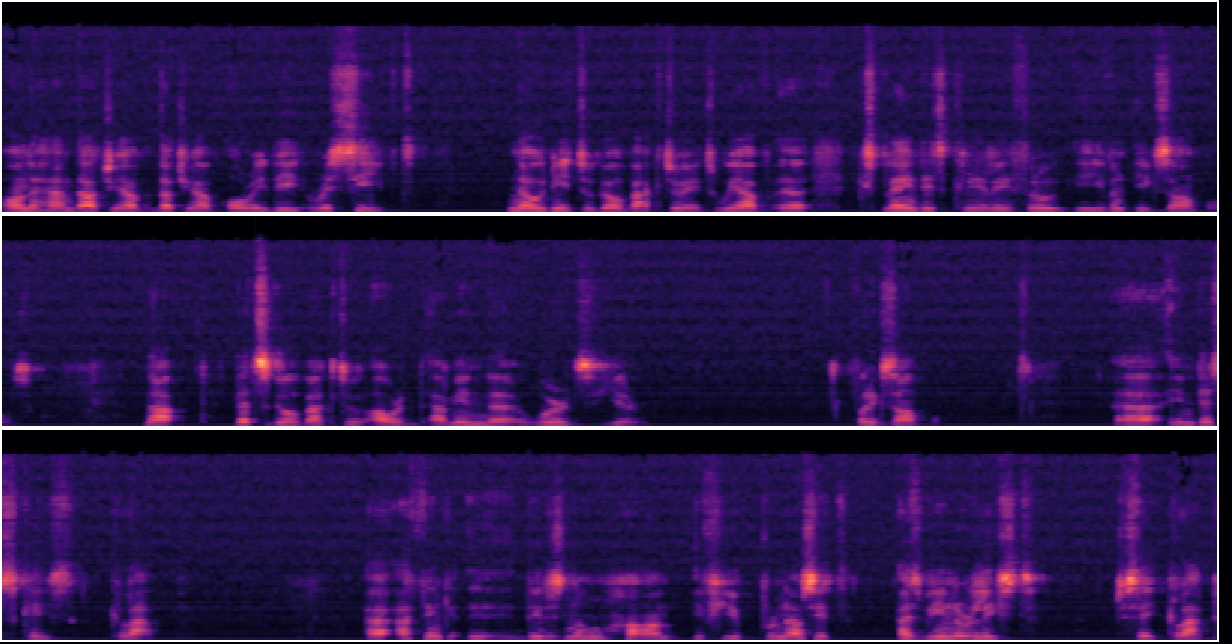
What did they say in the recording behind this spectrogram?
on the handout you have that you have already received. No need to go back to it. We have uh, explained this clearly through even examples. Now, let's go back to our, I mean, uh, words here. For example, uh, in this case clap uh, I think uh, there is no harm if you pronounce it as being released to say clap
